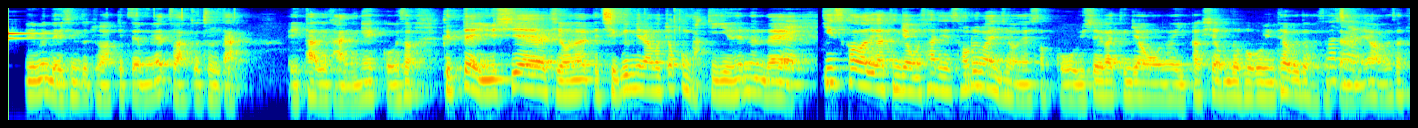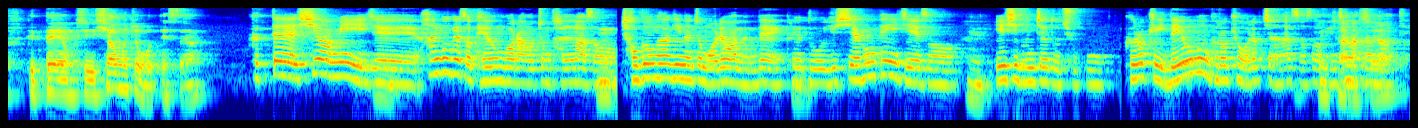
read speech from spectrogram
님은 내신도 좋았기 때문에 두 학교 둘 다 입학이 가능했고 그래서 그때 UCL 지원할 때 지금이랑은 조금 바뀌긴 했는데 네. 킹스 컬러지 같은 경우 는 사실 서류만 지원했었고 UCL 같은 경우는 입학 시험도 보고 인터뷰도 봤었잖아요. 그래서 그때 혹시 시험은 좀 어땠어요? 그때 시험이 이제 한국에서 배운 거랑은 좀 달라서 음. 적응하기는 좀 어려웠는데 그래도 UCL 홈페이지에서 음. 예시 문제도 주고 그렇게 내용은 그렇게 어렵지 않았어서 괜찮았던 것 괜찮았어요? 같아요.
